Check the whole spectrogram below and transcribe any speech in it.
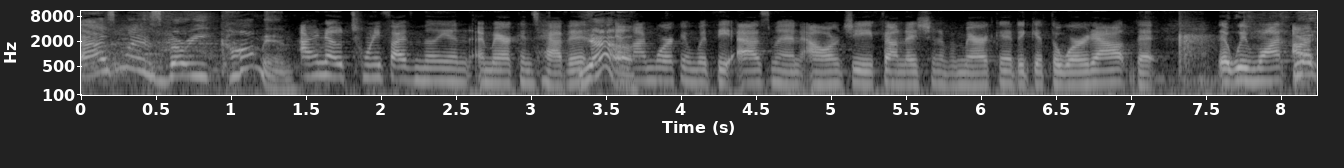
Asthma is very common. I know 25 million Americans have it, Yeah. and I'm working with the Asthma and Allergy Foundation of America to get the word out that that we want our. Well,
